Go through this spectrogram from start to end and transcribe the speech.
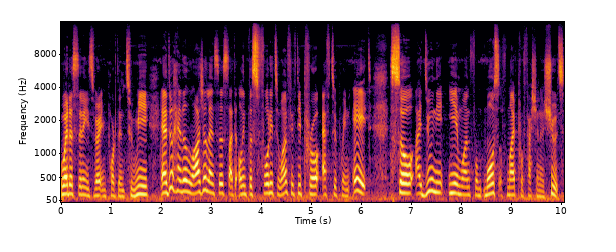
Weather sealing is very important to me. And I do handle larger lenses like the Olympus 40 to 150 Pro f2.8. So I do need EM1 for most of my professional shoots.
